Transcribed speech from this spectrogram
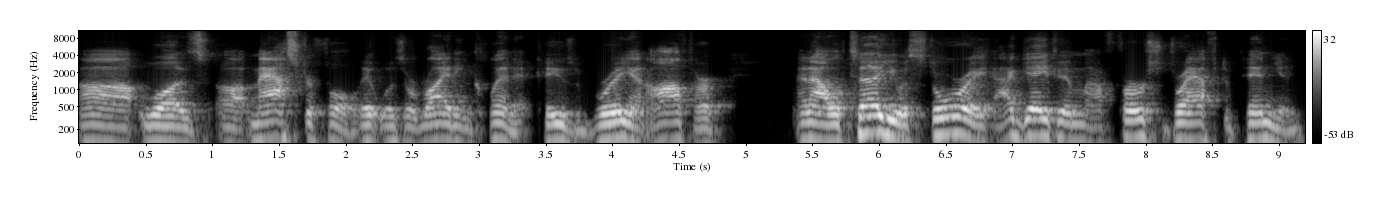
uh, was uh, masterful. It was a writing clinic. He was a brilliant author. And I will tell you a story. I gave him my first draft opinion,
